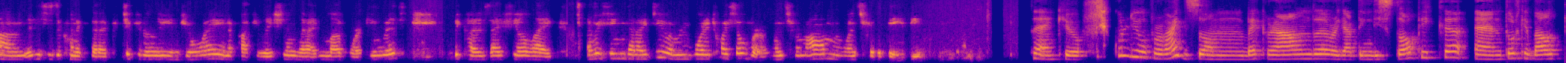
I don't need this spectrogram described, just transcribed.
Um, this is a clinic that I particularly enjoy in a population that I love working with because I feel like everything that I do, I'm rewarded twice over once for mom and once for the baby. Thank you. Could you provide some background regarding this topic and talk about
